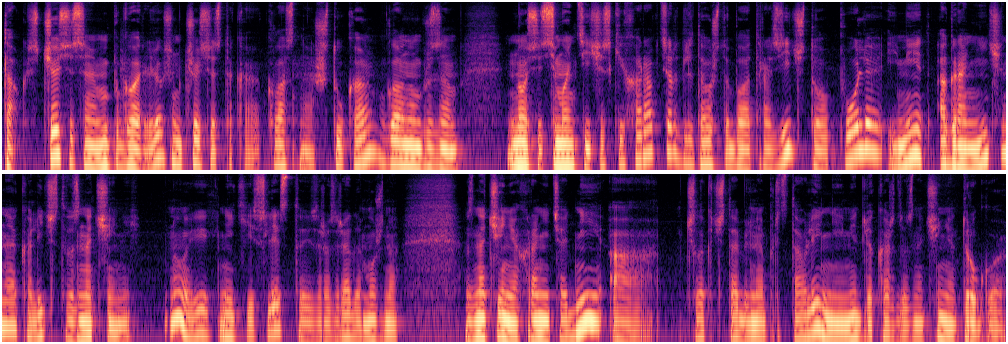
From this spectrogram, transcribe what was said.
Так, с чосисами мы поговорили. В общем, чосис такая классная штука. Главным образом носит семантический характер для того, чтобы отразить, что поле имеет ограниченное количество значений. Ну и некие следствия из разряда можно значения хранить одни, а человекочитабельное представление имеет для каждого значения другое.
